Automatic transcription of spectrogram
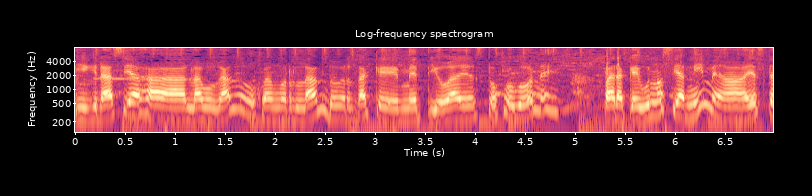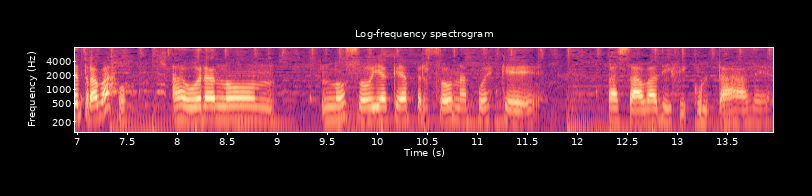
Y gracias al abogado Juan Orlando, ¿verdad? Que metió a estos fogones para que uno se anime a este trabajo. Ahora no, no soy aquella persona pues que pasaba dificultades.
